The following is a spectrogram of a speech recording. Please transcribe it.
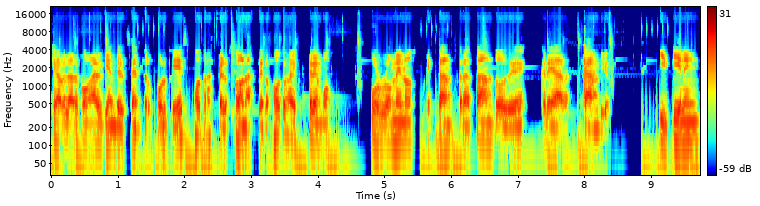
que hablar con alguien del centro, porque es otras personas de los otros extremos, por lo menos están tratando de crear cambio y tienen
